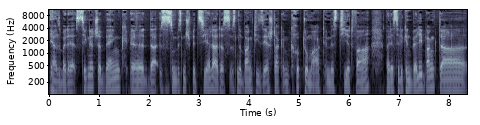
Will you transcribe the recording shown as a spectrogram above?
Ja, also bei der Signature Bank, äh, da ist es so ein bisschen spezieller. Das ist eine Bank, die sehr stark im Kryptomarkt investiert war. Bei der Silicon Valley Bank, da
